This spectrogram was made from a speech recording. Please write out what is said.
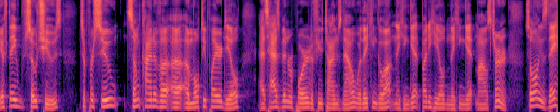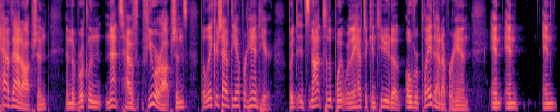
if they so choose, to pursue some kind of a, a, a multiplayer deal as has been reported a few times now, where they can go out and they can get Buddy Hield and they can get Myles Turner. So long as they have that option and the Brooklyn Nets have fewer options, the Lakers have the upper hand here. but it's not to the point where they have to continue to overplay that upper hand and and and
